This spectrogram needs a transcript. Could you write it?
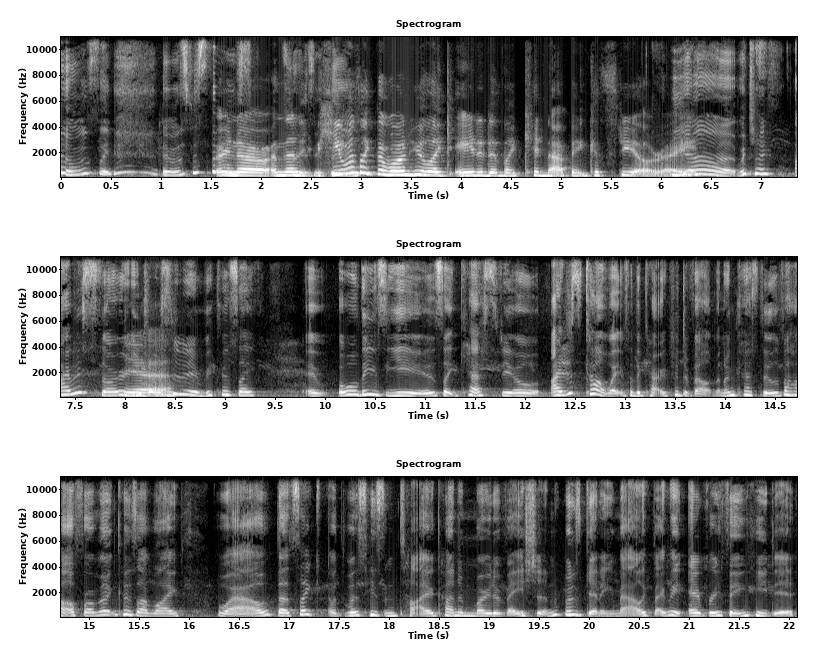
I was like, it was just. The I know. And then he was like the one who like aided in like kidnapping Casteel, right? Yeah, which I I was so Yeah. interested in because like it, all these years, like Casteel, I just can't wait for the character development on Casteel's behalf from it because I'm like, wow, that's like was his entire kind of motivation was getting Malik back. Like everything he did,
